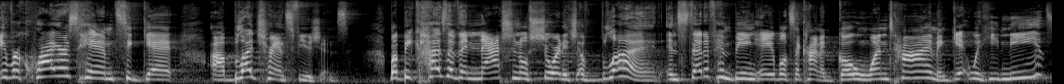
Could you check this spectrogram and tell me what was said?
it requires him to get uh, blood transfusions. But because of the national shortage of blood, instead of him being able to kind of go one time and get what he needs,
